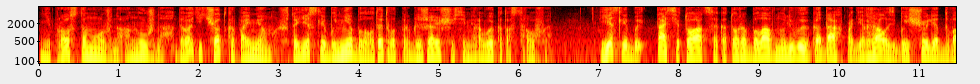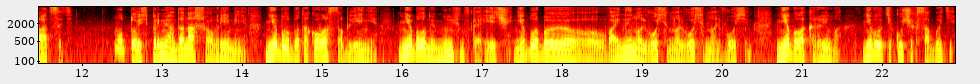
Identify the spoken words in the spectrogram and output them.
Не просто можно, а нужно. Давайте четко поймем, что если бы не было вот этой вот приближающейся мировой катастрофы, если бы та ситуация, которая была в нулевых годах, продержалась бы еще лет 20, ну, то есть примерно до нашего времени, не было бы такого ослабления, не было бы Мюнхенской речи, не было бы э, войны 08-08-08, не было Крыма, не было текущих событий.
